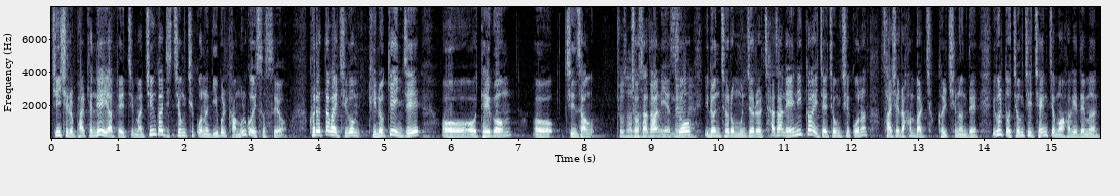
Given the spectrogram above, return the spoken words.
진실을 밝혀내야 됐지만 지금까지 정치권은 입을 다물고 있었어요. 그랬다가 지금 뒤늦게 이제 어, 대검 어, 진상 조사단. 조사단위에서 네네. 이런 저런 문제를 찾아내니까 이제 정치권은 사실은 한발 걸치는데 이걸 또 정치 쟁점화 하게 되면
